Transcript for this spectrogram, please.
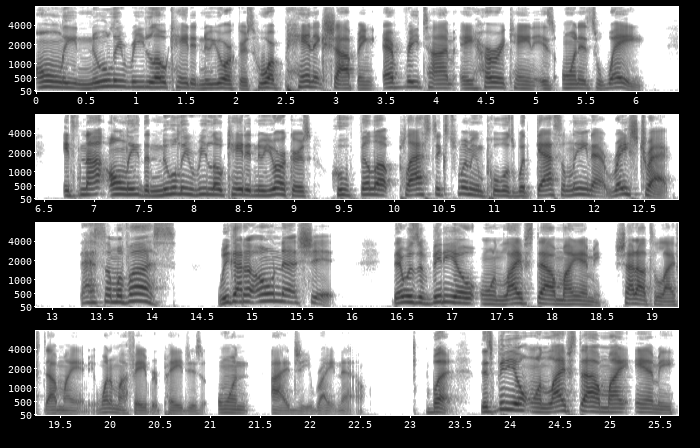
only newly relocated New Yorkers who are panic shopping every time a hurricane is on its way. It's not only the newly relocated New Yorkers who fill up plastic swimming pools with gasoline at RaceTrac. That's some of us. We got to own that shit. There was a video on Lifestyle Miami. Shout out to Lifestyle Miami, one of my favorite pages on IG right now. But this video on Lifestyle Miami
